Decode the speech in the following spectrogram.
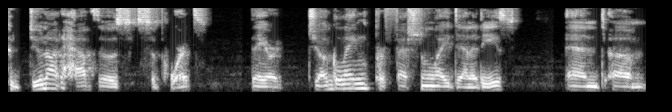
who do not have those supports. They are juggling professional identities, and um,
